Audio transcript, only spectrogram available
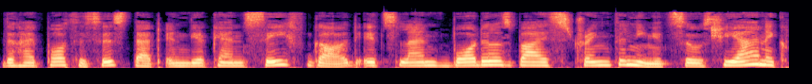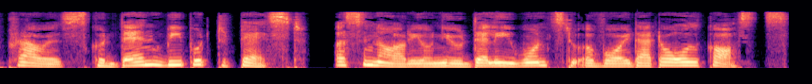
The hypothesis that India can safeguard its land borders by strengthening its oceanic prowess could then be put to test, a scenario New Delhi wants to avoid at all costs.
